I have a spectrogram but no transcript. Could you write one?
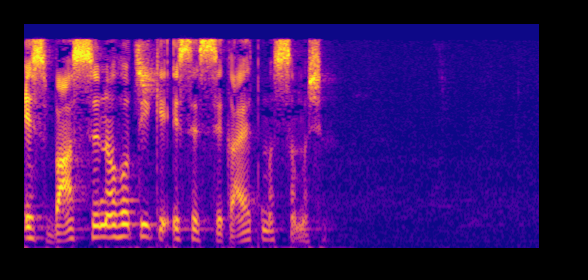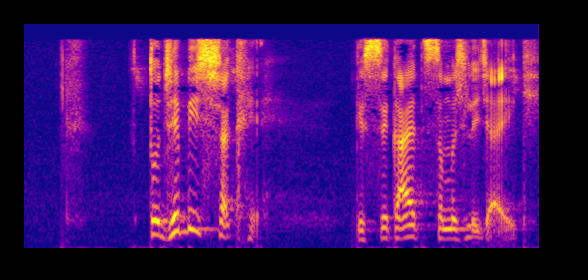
इस बात से न होती कि इसे शिकायत मत समझना। तुझे भी शक है कि शिकायत समझ ली जाएगी।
